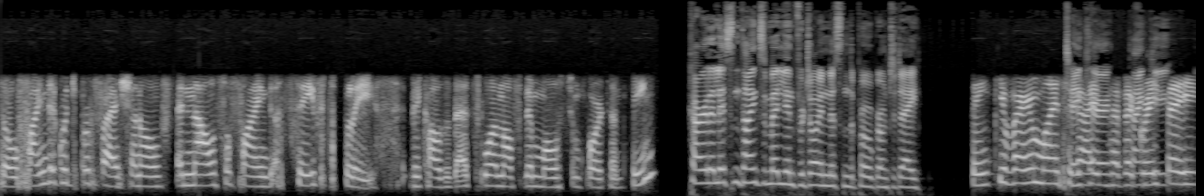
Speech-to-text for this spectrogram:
So find a good professional and also find a safe place because that's one of the most important things. Carla, listen, thanks a million for joining us on the programme today. Thank you very much, Take guys. care. Have a Thank great you. day.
